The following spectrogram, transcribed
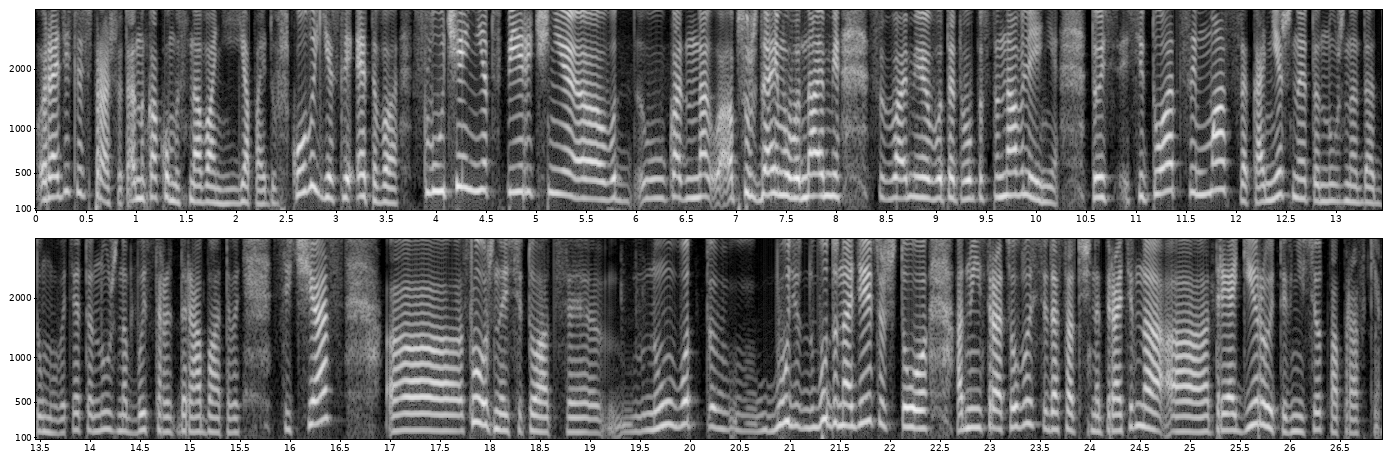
родители спрашивают, а на каком основании я пойду в школу, если этого случая нет в перечне э, вот, обсуждаемого нами с вами вот этого постановления. То есть ситуации масса, конечно, это нужно додумывать, это нужно быстро дорабатывать. Сейчас э, сложная ситуация. Ну вот э, будет, буду надеяться, что администрация области достаточно оперативно э, отреагирует и внесет поправки.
